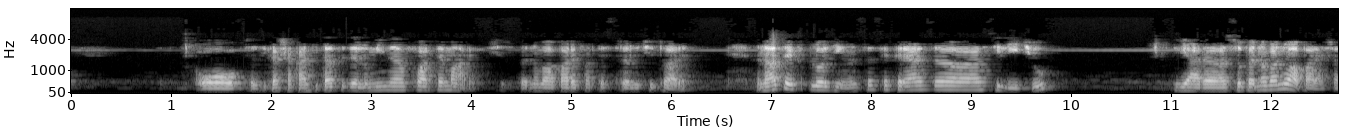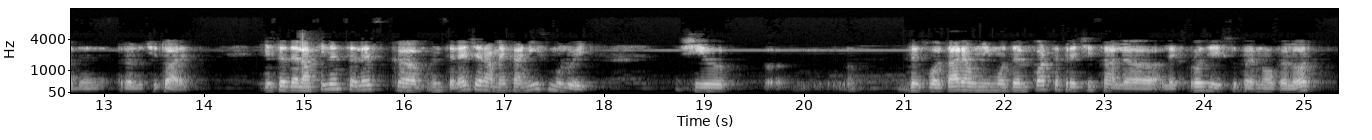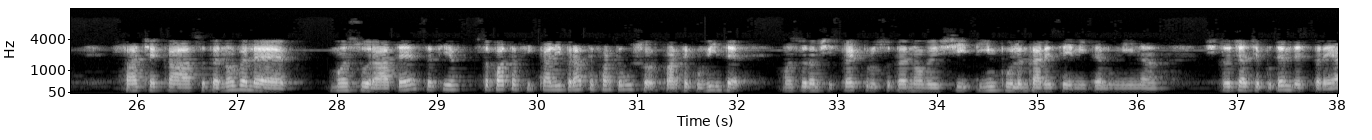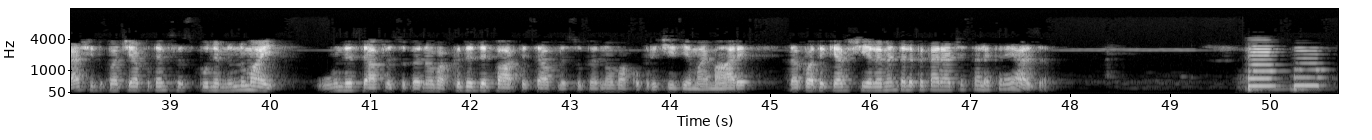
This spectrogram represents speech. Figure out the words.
o, să zic așa, cantitate de lumină foarte mare și supernova apare foarte strălucitoare. În alte explozii însă se creează siliciu, iar supernova nu apare așa de strălucitoare. Este de la sine înțeles că înțelegerea mecanismului și dezvoltarea unui model foarte precis al, al exploziei supernovelor face ca supernovele măsurate să, fie, să poată fi calibrate foarte ușor. Cu alte cuvinte, măsurăm și spectrul supernovei și timpul în care se emite lumină și tot ceea ce putem despre ea și după aceea putem să spunem nu numai unde se află supernova, cât de departe se află supernova cu o precizie mai mare, dar poate chiar și elementele pe care acestea le creează. Dragii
